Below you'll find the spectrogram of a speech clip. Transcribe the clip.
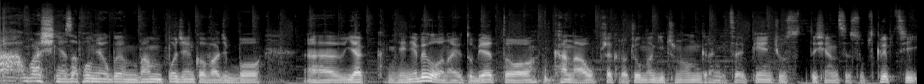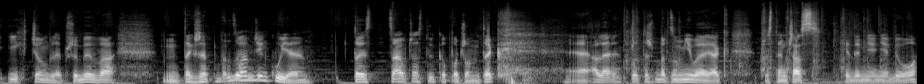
A właśnie, zapomniałbym Wam podziękować, bo e, jak mnie nie było na YouTubie, to kanał przekroczył magiczną granicę 5000 subskrypcji. Ich ciągle przybywa. Mm, Także bardzo Wam dziękuję. To jest cały czas tylko początek, e, ale to też bardzo miłe, jak przez ten czas, kiedy mnie nie było,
